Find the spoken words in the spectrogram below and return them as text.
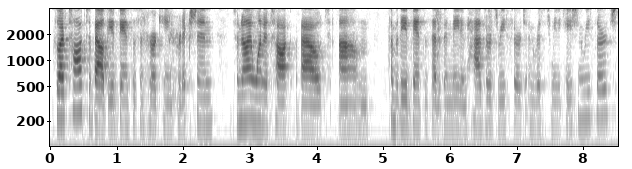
So I've talked about the advances in hurricane prediction. So now I want to talk about um, some of the advances that have been made in hazards research and risk communication research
